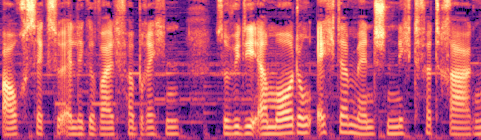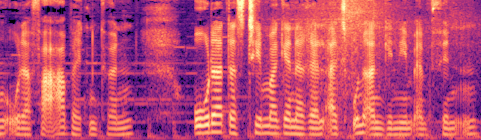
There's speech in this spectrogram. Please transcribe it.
auch sexuelle Gewaltverbrechen sowie die Ermordung echter Menschen nicht vertragen oder verarbeiten können oder das Thema generell als unangenehm empfinden,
